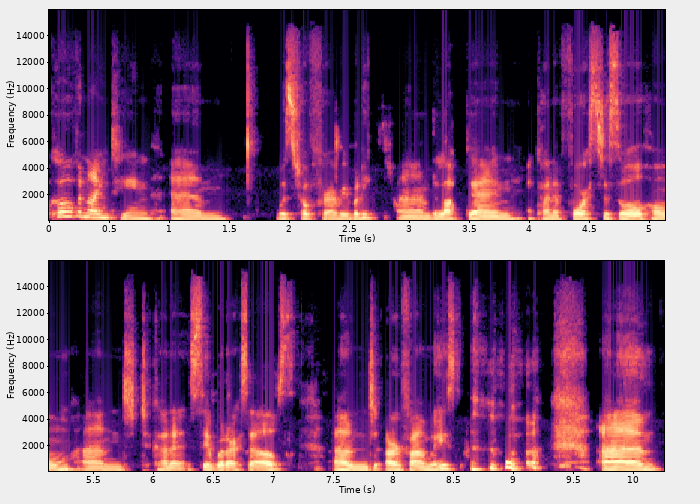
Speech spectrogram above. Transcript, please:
COVID 19 um, was tough for everybody. Um, the lockdown kind of forced us all home and to kind of sit with ourselves and our families. um,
